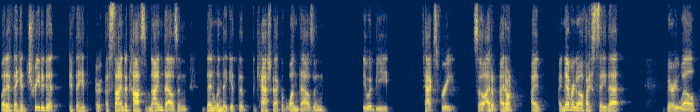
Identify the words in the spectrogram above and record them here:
But if they had treated it, if they had er, assigned a cost of 9,000, then when they get the, the cash back of 1,000, it would be tax free. So I don't, I don't, I, I never know if I say that very well,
